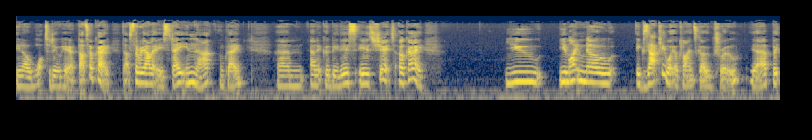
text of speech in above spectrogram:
you know what to do here. That's okay. That's the reality. Stay in that okay? Um, and it could be this is shit. Okay. You you might know exactly what your clients go through yeah but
